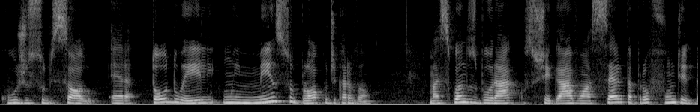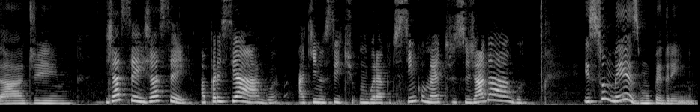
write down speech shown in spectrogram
cujo subsolo era todo ele um imenso bloco de carvão. Mas quando os buracos chegavam a certa profundidade. Já sei, já sei. Aparecia água. Aqui no sítio, um buraco de 5 metros já dá água. Isso mesmo, Pedrinho.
